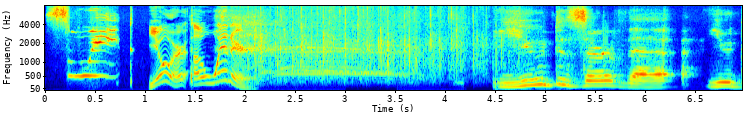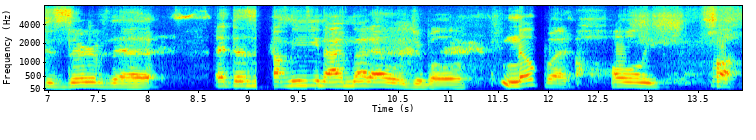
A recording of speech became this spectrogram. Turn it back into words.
Sweet. You're a winner. You deserve that. You deserve that. That does not mean I'm not eligible, Nope. but holy fuck.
